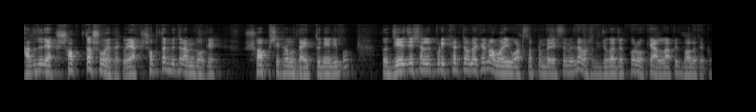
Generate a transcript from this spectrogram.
হাতে যদি এক সপ্তাহ সময় থাকে, ওই এক সপ্তাহের ভিতরে আমি তোমাকে সব শেখানোর দায়িত্ব নিয়ে নিব। তো যে যে সালের পরীক্ষার্থী ওনাকে কেন, আমার এই WhatsApp number S M S আমার সাথে যোগাযোগ করো। ওকে, আল্লাহ হাফিজ, ভালো থেকো।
